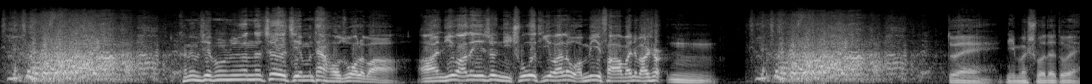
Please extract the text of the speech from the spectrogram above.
可能有些朋友说，那这节目太好做了吧？啊，你完了一说你出个题，完了我们一发完就完事儿。嗯，对，你们说的对，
